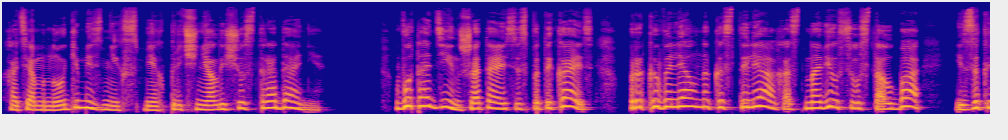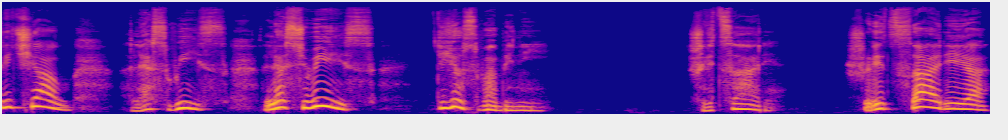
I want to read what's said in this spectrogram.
хотя многим из них смех причинял еще страдания. Вот один, шатаясь и спотыкаясь, проковылял на костылях, остановился у столба и закричал «Ля Суisse! Ля! Dieu soit béni!» Швейцария! Швейцария!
